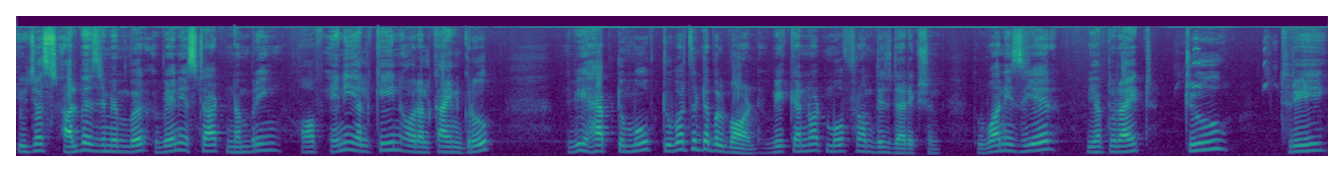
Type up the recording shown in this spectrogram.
you just always remember when you start numbering of any alkene or alkyne group we have to move towards the double bond we cannot move from this direction. So, 1 is here we have to write 2 3,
